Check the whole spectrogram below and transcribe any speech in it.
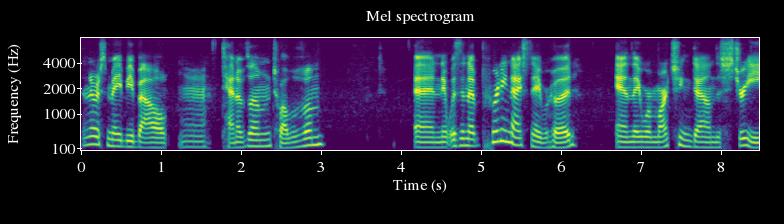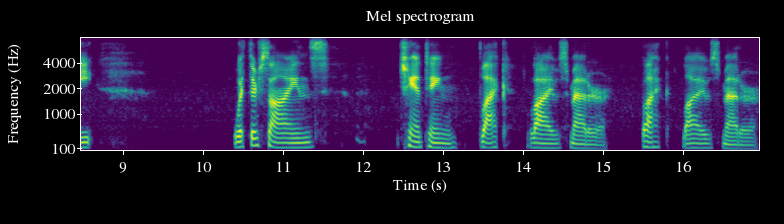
And there was maybe about mm, 10 of them, 12 of them. and it was in a pretty nice neighborhood and they were marching down the street with their signs chanting black lives matter black lives matter.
